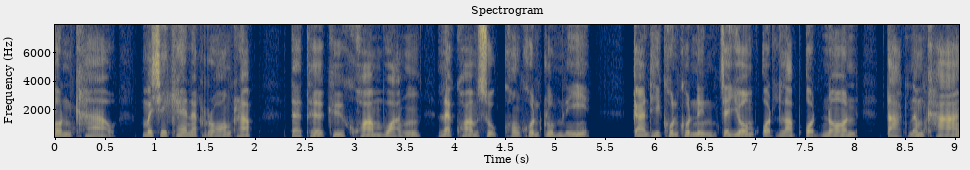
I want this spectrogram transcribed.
ต้นข้าวไม่ใช่แค่นักร้องครับ แต่เธอคือความหวังและความสุขของคนกลุ่มนี้ การที่คนคนหนึ่งจะยอมอดหลับอดนอน ตากน้ำค้าง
